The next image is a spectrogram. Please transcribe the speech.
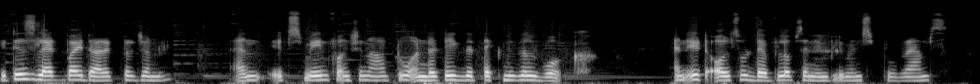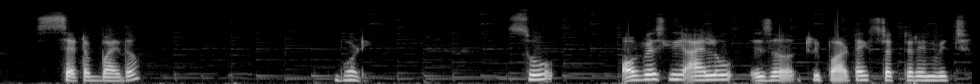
It is led by Director General and its main function are to undertake the technical work and it also develops and implements programs set up by the body. So, obviously, ILO is a tripartite structure in which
